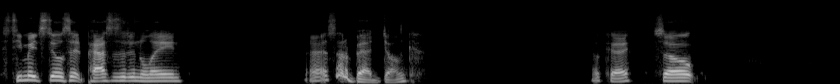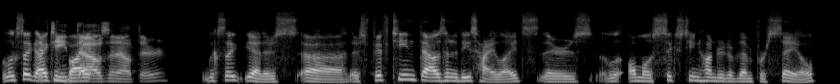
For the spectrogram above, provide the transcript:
His teammate steals it, passes it in the lane. Uh, That's not a bad dunk. Okay, so looks like I can buy. thousand out there. Looks like yeah, there's uh there's fifteen thousand of these highlights. There's almost sixteen hundred of them for sale.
